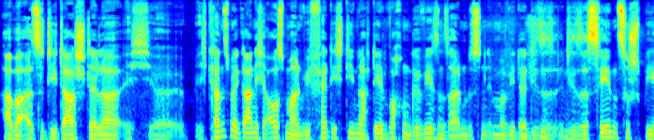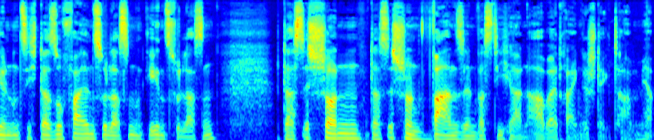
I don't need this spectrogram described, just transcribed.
Aber also die Darsteller, ich, äh, ich kann es mir gar nicht ausmalen, wie fettig die nach den Wochen gewesen sein müssen, immer wieder diese, diese Szenen zu spielen und sich da so fallen zu lassen und gehen zu lassen. Das ist schon, das ist schon Wahnsinn, was die hier an Arbeit reingesteckt haben, ja.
